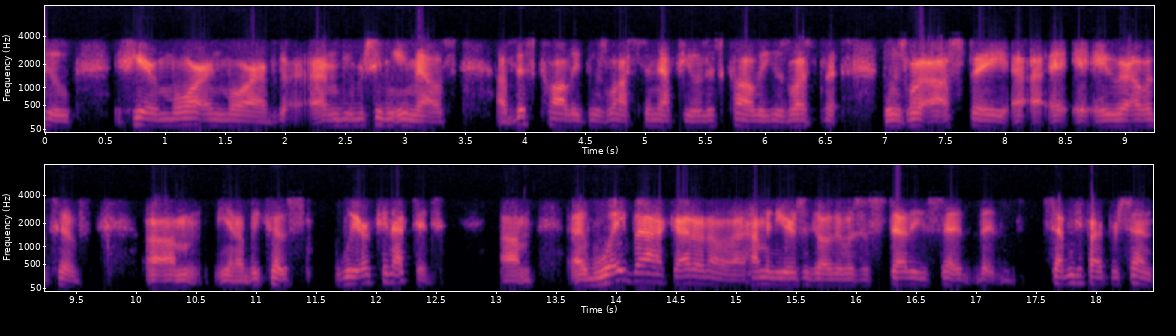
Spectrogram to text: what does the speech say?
to hear more and more. I've, I'm receiving emails of this colleague who's lost a nephew, this colleague who's lost, who's lost a, a, a relative, um, you know, because we are connected. Um, uh, way back, I don't know how many years ago, there was a study said that 75%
